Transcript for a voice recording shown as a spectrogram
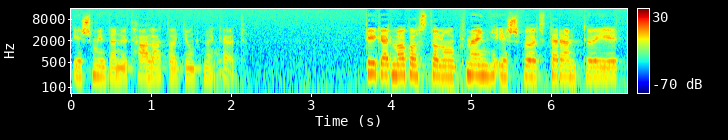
és mindenütt hálát adjunk neked. Téged magasztalunk, menny és föld teremtőjét,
